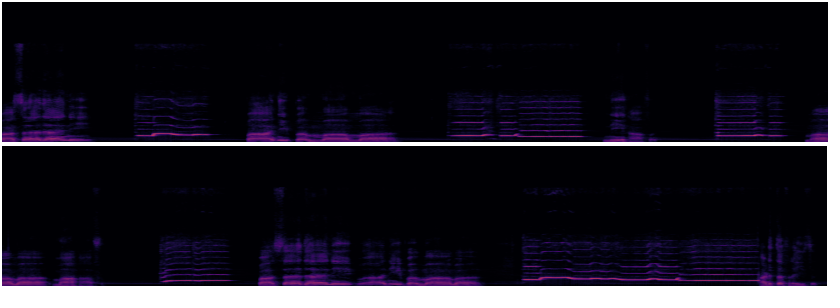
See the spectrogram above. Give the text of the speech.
പസദനി പാനിപ്പമ്മ നീ ഹാഫ്. മാമ മാ ഹാഫ്. പസദനി പാനിപ്പമാമ അടുത്ത ഫ്രേസ്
